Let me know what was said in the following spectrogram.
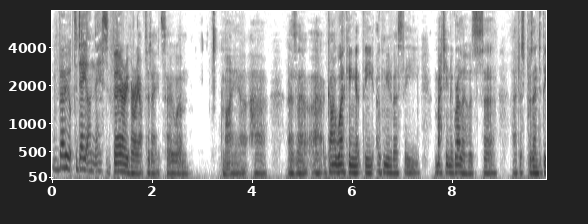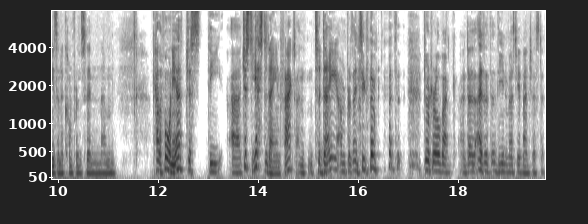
my- very up to date on this. very, very up to date. So, um, my uh, uh, as a, a guy working at the Open University, Mattia Negrello has uh, uh, just presented these in a conference in um, California just the uh, just yesterday, in fact, and today I'm presenting them at Jodrell Bank and at, at the University of Manchester.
